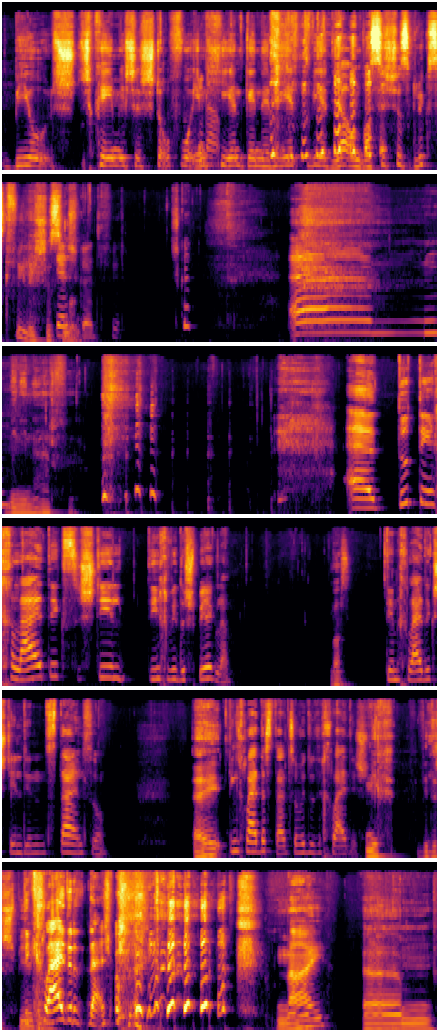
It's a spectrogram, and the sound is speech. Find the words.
biochemischer Stoff, der Genau. im Hirn generiert wird. Ja, und was ist das Glücksgefühl? Ist das Ja, ist gut. Ist gut. Ähm, Meine Nerven. äh, tut dein Kleidungsstil dich widerspiegeln? Was? Dein Kleidungsstil, dein Style so. Ey, Dein Kleiderstyle, so wie du dich kleidest. mich Die widerspiegeln. Kleider... Nein. Nein, ähm,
